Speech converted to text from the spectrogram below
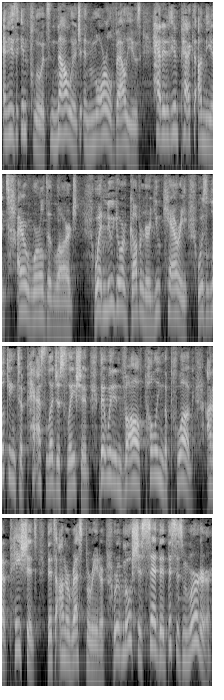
And his influence, knowledge, and moral values had an impact on the entire world at large. When New York Governor Hugh Carey was looking to pass legislation that would involve pulling the plug on a patient that's on a respirator, Rav Moshe said that this is murder.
